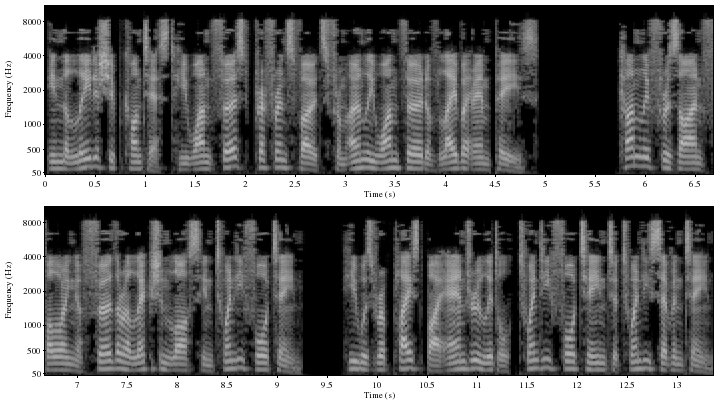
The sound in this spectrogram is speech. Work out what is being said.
In the leadership contest he won first preference votes from only one-third of Labour MPs. Cunliffe resigned following a further election loss in 2014. He was replaced by Andrew Little 2014 -2017.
